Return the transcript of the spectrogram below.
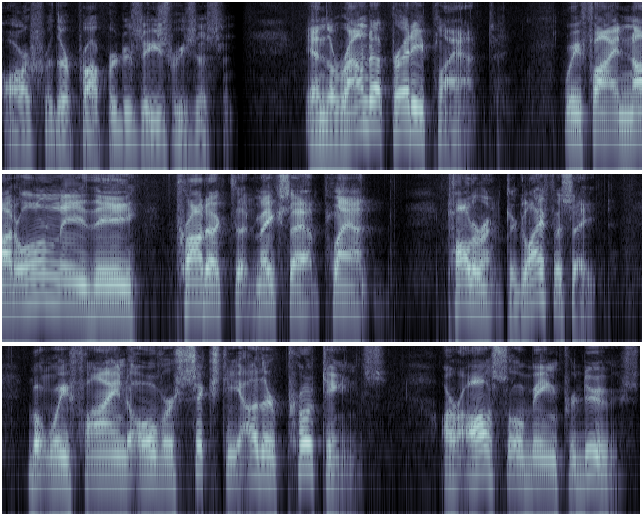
or for their proper disease resistance. In the Roundup Ready plant, we find not only the product that makes that plant tolerant to glyphosate, but we find over 60 other proteins are also being produced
